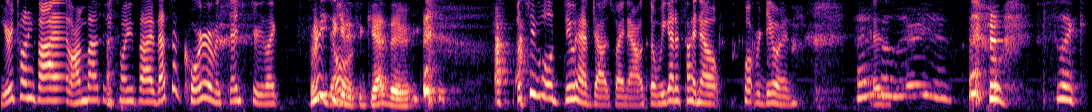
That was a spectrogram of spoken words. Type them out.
you're 25. I'm about to be 25. That's a quarter of a century. Like we need adults. to get it together. Most people do have jobs by now, so we got to find out what we're doing. That is hilarious. it's like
